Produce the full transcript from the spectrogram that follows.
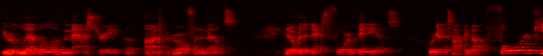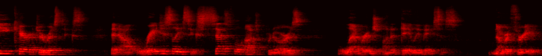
your level of mastery of entrepreneurial fundamentals. And over the next four videos, we're going to talk about four key characteristics that outrageously successful entrepreneurs leverage on a daily basis. Number three,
